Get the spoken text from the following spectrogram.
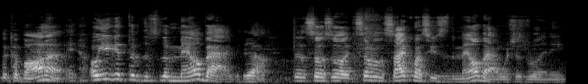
The cabana. Oh, you get the the, the mailbag. Yeah. The- so so like some of the side quests uses the mailbag, which is really neat.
